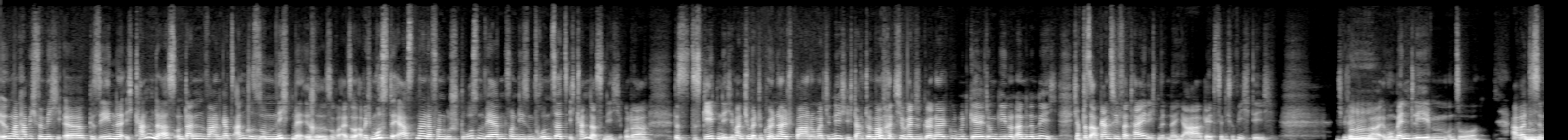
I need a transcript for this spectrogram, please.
irgendwann habe ich für mich äh, gesehen, ne, ich kann das und dann waren ganz andere Summen nicht mehr irre so. Also, aber ich musste erstmal davon gestoßen werden von diesem Grundsatz, ich kann das nicht oder das, das geht nicht. Manche Menschen können halt sparen und manche nicht. Ich dachte immer, manche Menschen können halt gut mit Geld umgehen und andere nicht. Ich habe das auch ganz viel verteidigt mit, na ja, Geld ist ja nicht so wichtig. Ich will ja Mhm. lieber im Moment leben und so. Aber das Mhm. im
